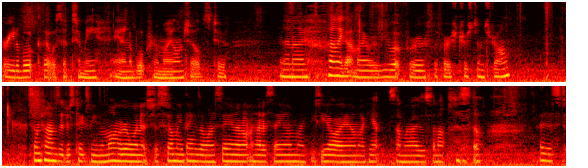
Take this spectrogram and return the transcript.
read a book that was sent to me and a book from my own shelves too. And then I finally got my review up for the first Tristan Strong. Sometimes it just takes me even longer when it's just so many things I want to say and I don't know how to say them. Like you see how I am, I can't summarize a synopsis. So I just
